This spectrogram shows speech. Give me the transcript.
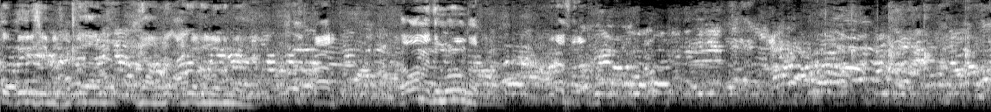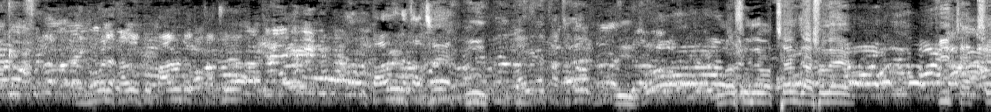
তো দিয়েছি আমি ছোট জানাব যে আমি আগে দিন রবি আর দেওয়া নাই তো বলুন থাক ঠিক আছে না? মোবাইলে কাজ তো পারবে কাছে পারবে কাছে হুম পারবে কাছে তো হুম। আপনারা শুনতে পাচ্ছেন যে আসলে কি চাচ্ছে।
